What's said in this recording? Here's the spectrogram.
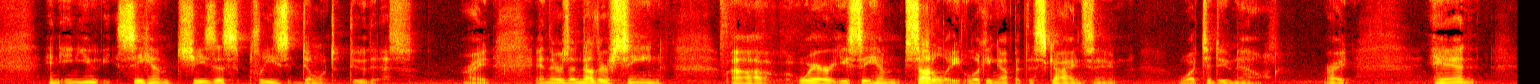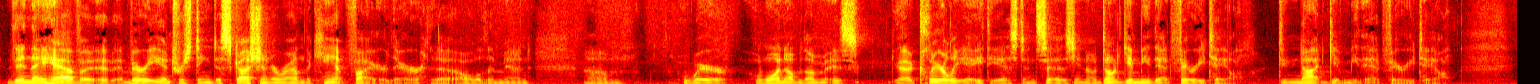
and, and you see him, Jesus, please don't do this, right? And there's another scene uh, where you see him subtly looking up at the sky and saying, "What to do now?" Right? And then they have a, a very interesting discussion around the campfire there, the, all of the men, um, where one of them is uh, clearly atheist and says, "You know, don't give me that fairy tale. Do not give me that fairy tale."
